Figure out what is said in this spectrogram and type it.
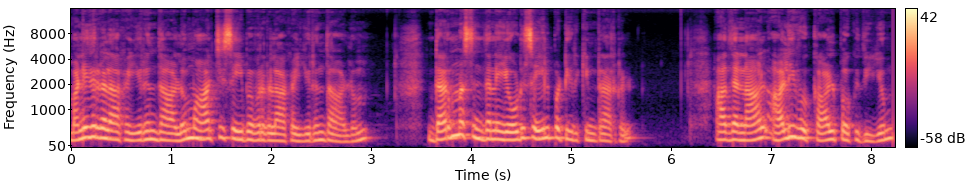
மனிதர்களாக இருந்தாலும் ஆட்சி செய்பவர்களாக இருந்தாலும் தர்ம சிந்தனையோடு செயல்பட்டிருக்கின்றார்கள். அதனால் அழிவு கால் பகுதியும்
